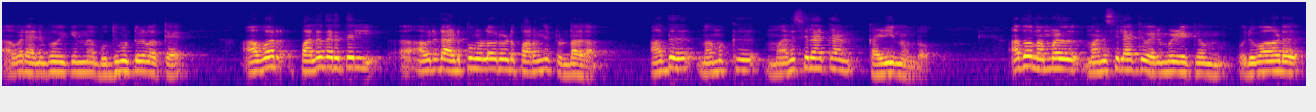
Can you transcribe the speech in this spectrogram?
അവരനുഭവിക്കുന്ന ബുദ്ധിമുട്ടുകളൊക്കെ അവർ പലതരത്തിൽ അവരുടെ അടുപ്പമുള്ളവരോട് പറഞ്ഞിട്ടുണ്ടാകാം. അത് നമുക്ക് മനസ്സിലാക്കാൻ കഴിയുന്നുണ്ടോ? അതോ നമ്മൾ മനസ്സിലാക്കി വരുമ്പോഴേക്കും ഒരുപാട്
